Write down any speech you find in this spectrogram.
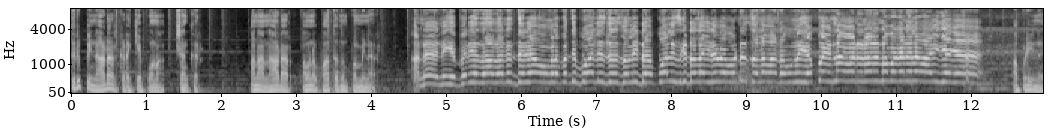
திருப்பி நாடார் கடைக்கே போனான் சங்கர். ஆனா நாடார் அவனை பார்த்ததும் பம்மினார். அண்ணே நீங்க பெரிய தாதான்னு தெரியாம உங்களை பத்தி போலீஸ்ல சொல்லிட்டேன் போலீஸ் கிட்ட எல்லாம் இனிமே ஒன்றும் சொல்ல மாட்டேன். உங்களுக்கு எப்ப என்ன வேணும்னாலும் நம்ம கடையில வாங்கிக்கங்க. அப்படின்னு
